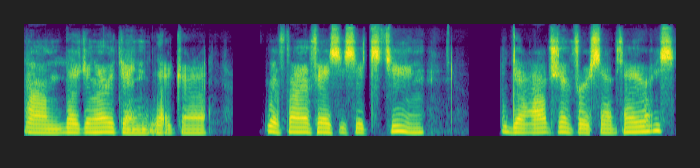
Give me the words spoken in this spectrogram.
um like another thing like uh with Final Fantasy 16 the option for subtitles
